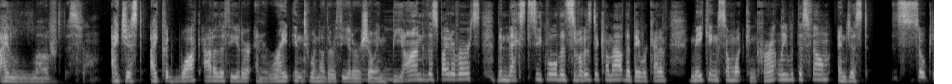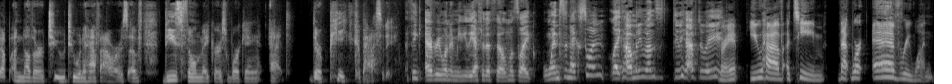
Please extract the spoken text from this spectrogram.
I loved this film. I just I could walk out of the theater and right into another theater showing Mhm. Beyond the Spider Verse, the next sequel that's supposed to come out that they were kind of making somewhat concurrently with this film, and just soaked up another two two and a half hours of these filmmakers working at their peak capacity. I think everyone immediately after the film was like, "When's the next one? Like, how many months do we have to wait?" right? You have a team that where everyone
